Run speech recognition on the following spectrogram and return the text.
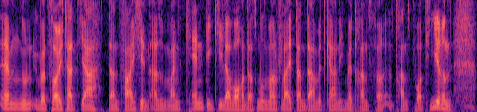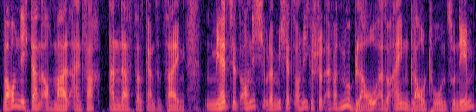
ähm, nun überzeugt hat, ja, dann fahre ich hin. Also, man kennt die Kieler Woche, das muss man vielleicht dann damit gar nicht mehr transportieren. Warum nicht dann auch mal einfach anders das Ganze zeigen? Mir hätte es jetzt auch nicht, oder mich hätte es auch nicht gestört, einfach nur blau, also einen Blauton zu nehmen,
